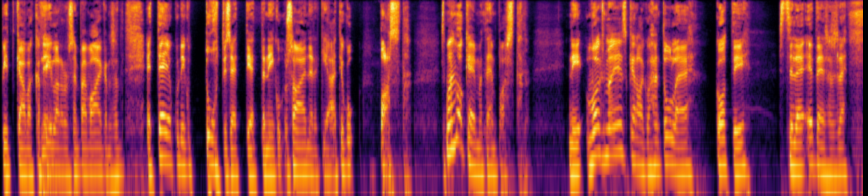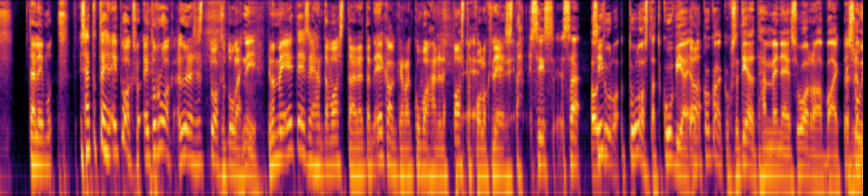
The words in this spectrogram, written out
pitkään vaikka Niin. fillarannut sen päivän aikana, että et tee joku niinku tuhtisetti, että niinku saa energiaa, että joku pasta. Sitten mä okei, mä teen pastan. Niin voinko mä ensi kerralla, kun hän tulee kotiin, sitten silleen eteensä silleen, täällä ei, mu- sä et ole tehnyt, ei tuoksu, ei tuu ruoka, yleensä se tuoksu tulee. Niin. niin mä menen eteiseen häntä vastaan ja näytän ekan kerran kuva hänelle pastapolokneesista. Siis sä Sit- tulo, tulostat kuvia Joo. ja koko ajan kun sä tiedät, että hän menee suoraan vaikka sinne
